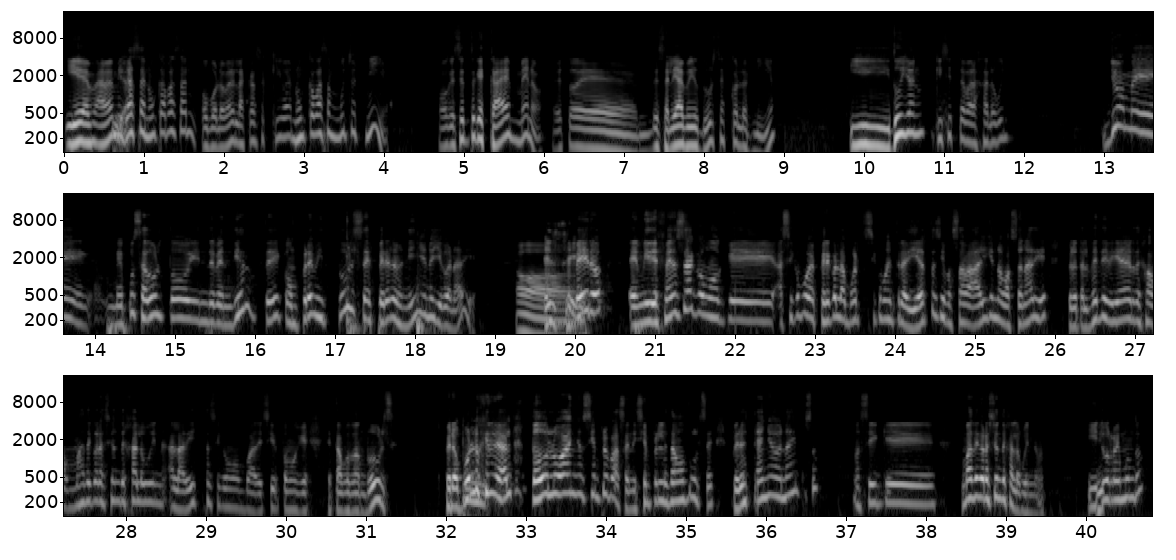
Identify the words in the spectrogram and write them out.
Y eh, a mí en mi casa nunca pasan, o por lo menos en las casas que iba, nunca pasan muchos niños. Como que siento que cada vez menos esto de, de salir a pedir dulces con los niños. ¿Y tú, John, qué hiciste para Halloween? Yo me, me puse adulto independiente, compré mis dulces, esperé a los niños y no llegó nadie. Oh, ¿En serio? Pero en mi defensa, como que así como esperé con la puerta así como entreabierta, si pasaba alguien, no pasó nadie, pero tal vez debería haber dejado más decoración de Halloween a la vista, así como para decir como que estamos dando dulces. Pero por lo Mm. general, todos los años siempre pasan y siempre les damos dulces, pero este año nadie pasó. Así que más decoración de Halloween, ¿no? ¿Y ¿Y- tú, Raimundo?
